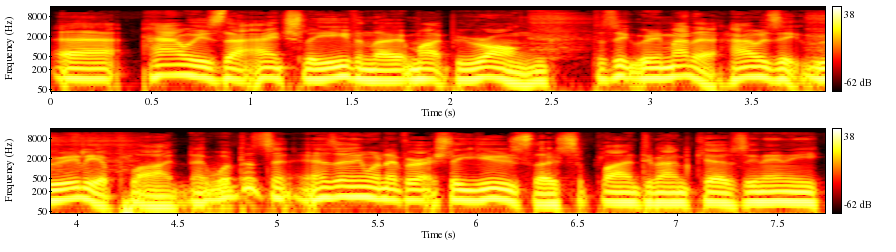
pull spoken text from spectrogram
Uh, how is that actually, even though it might be wrong, does it really matter? How is it really applied? Now, what does it? Has anyone ever actually used those supply and demand curves in any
